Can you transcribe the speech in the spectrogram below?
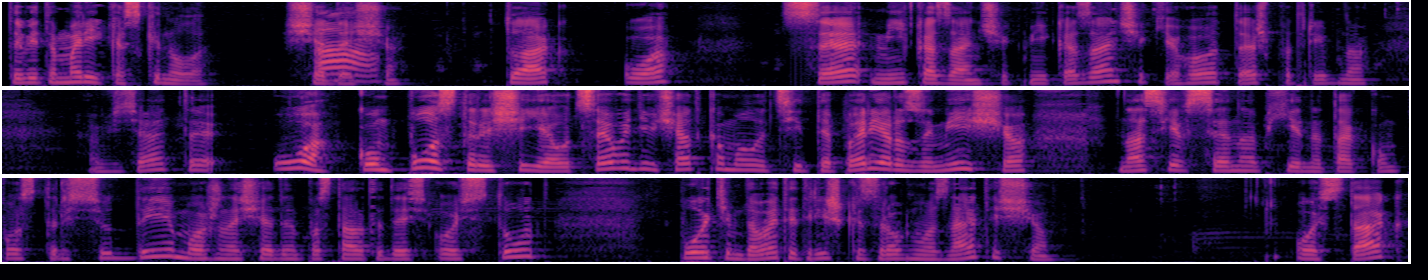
Тобі там Марійка скинула. Ще А. дещо. Так, о. Це мій казанчик. Мій казанчик, його теж потрібно взяти. О, компостери ще є. Оце ви, дівчатка, молодці. Тепер я розумію, що у нас є все необхідне. Так, компостер сюди, можна ще один поставити десь ось тут. Потім давайте трішки зробимо, знаєте що? Ось так.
